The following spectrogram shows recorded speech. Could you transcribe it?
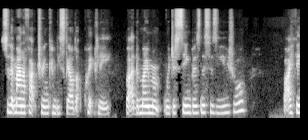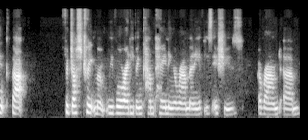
so that manufacturing can be scaled up quickly. But at the moment, we're just seeing business as usual. But I think that for Just Treatment, we've already been campaigning around many of these issues around um,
